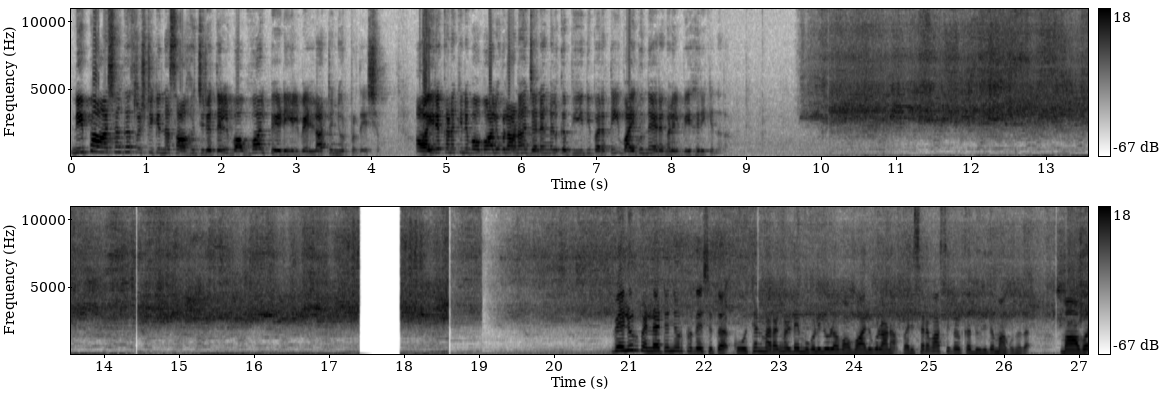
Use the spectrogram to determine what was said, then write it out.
നിപ ആശങ്ക സൃഷ്ടിക്കുന്ന സാഹചര്യത്തിൽ വവ്വാൽ പേടിയിൽ വെള്ളാറ്റഞ്ഞൂർ പ്രദേശം. ആയിരക്കണക്കിന് വവ്വാലുകളാണ് ജനങ്ങൾക്ക് ഭീതി പരത്തി വൈകുന്നേരങ്ങളിൽ വിഹരിക്കുന്നത്. വേലൂർ വെള്ളാറ്റഞ്ഞൂർ പ്രദേശത്ത് കൂറ്റൻ മരങ്ങളുടെ മുകളിലുള്ള വവ്വാലുകളാണ് പരിസരവാസികൾക്ക് ദുരിതമാകുന്നത്. മാവ്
